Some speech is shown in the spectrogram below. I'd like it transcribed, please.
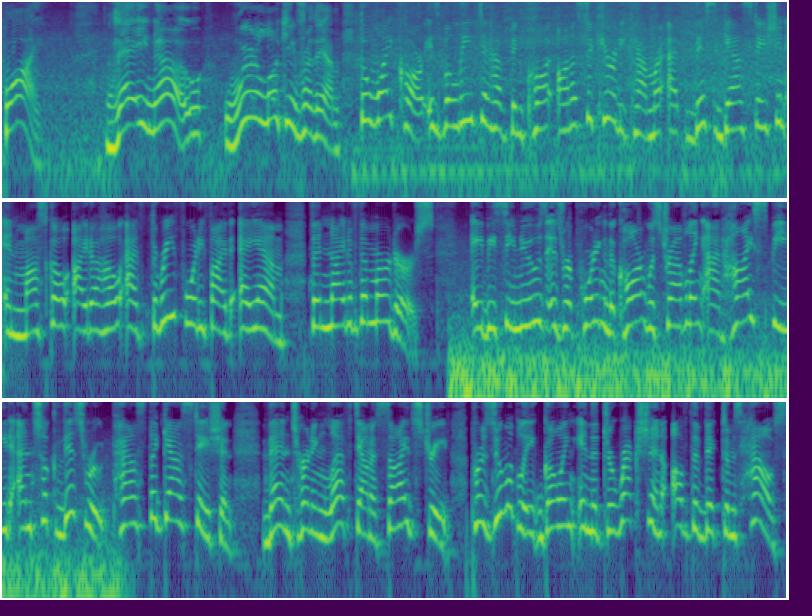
Why? They know we're looking for them. The white car is believed to have been caught on a security camera at this gas station in Moscow, Idaho at 3:45 a.m. the night of the murders. ABC News is reporting the car was traveling at high speed and took this route past the gas station, then turning left down a side street, presumably going in the direction of the victim's house,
